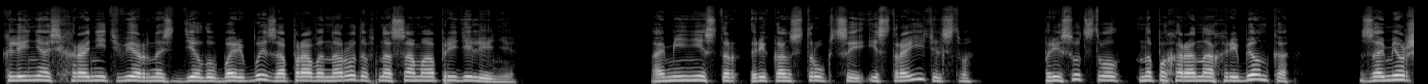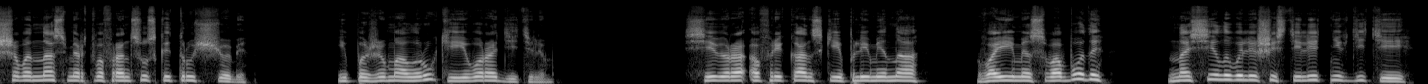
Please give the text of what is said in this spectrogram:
клянясь хранить верность делу борьбы за право народов на самоопределение. А министр реконструкции и строительства присутствовал на похоронах ребенка, замерзшего насмерть во французской трущобе, и пожимал руки его родителям. Североафриканские племена во имя свободы насиловали шестилетних детей,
